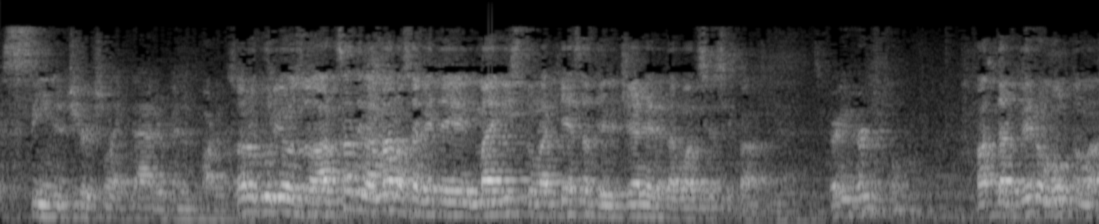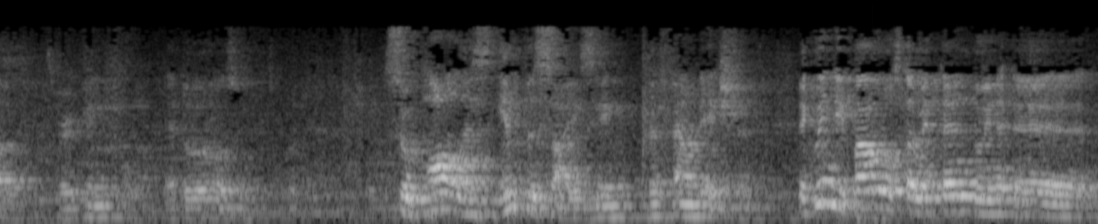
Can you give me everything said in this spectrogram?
seen a church like that or been a part of it. Sono curioso, alzate la mano se avete mai visto una chiesa del genere da qualsiasi parte. It's very hurtful. Fa davvero molto male, It's very painful. è doloroso. So Paul is emphasizing the foundation. E quindi Paolo sta, mettendo in- eh,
